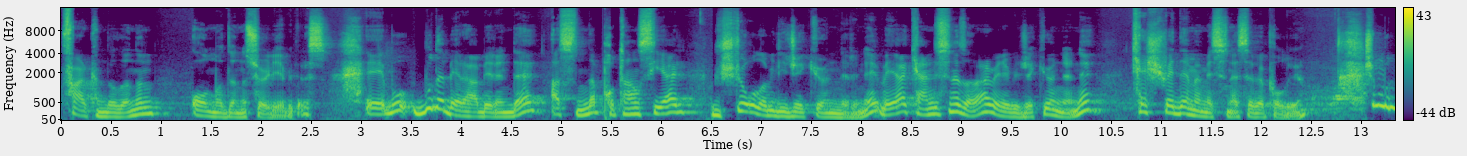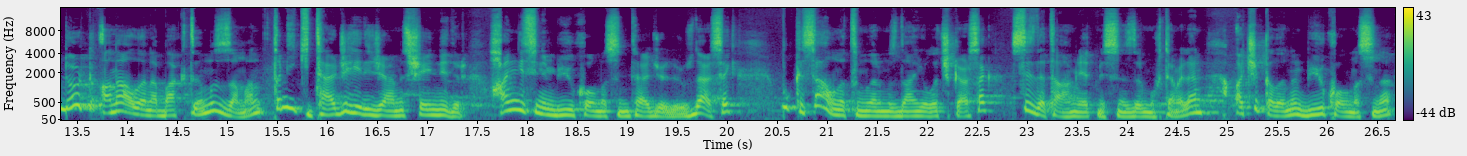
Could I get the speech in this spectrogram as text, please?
farkındalığının olmadığını söyleyebiliriz. E, bu, bu da beraberinde aslında potansiyel güçlü olabilecek yönlerini veya kendisine zarar verebilecek yönlerini keşfedememesine sebep oluyor. Şimdi bu dört ana alana baktığımız zaman tabii ki tercih edeceğimiz şey nedir? Hangisinin büyük olmasını tercih ediyoruz dersek bu kısa anlatımlarımızdan yola çıkarsak siz de tahmin etmişsinizdir muhtemelen. Açık alanın büyük olmasını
